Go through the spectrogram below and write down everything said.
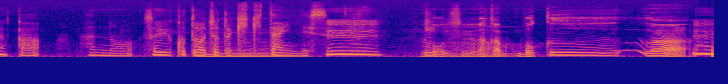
なんかあのそういうことをちょっと聞きたいんです。うん。そうですね。なんか僕は、うん。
